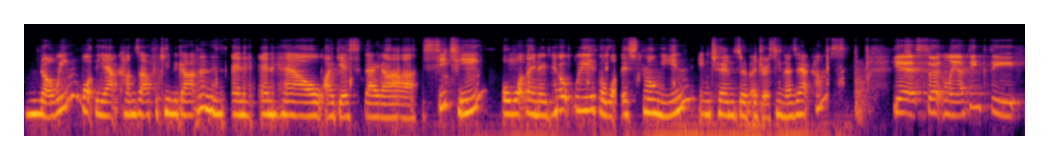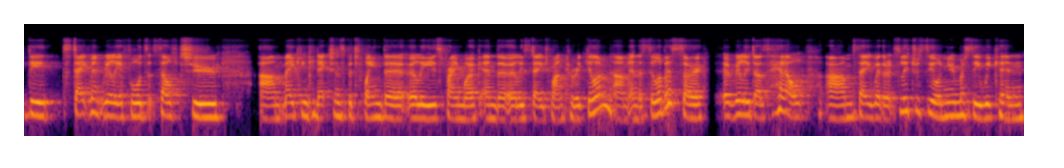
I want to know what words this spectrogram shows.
knowing what the outcomes are for kindergarten and, and, and how I guess they are sitting or what they need help with or what they're strong in in terms of addressing those outcomes? Yeah, certainly. I think the the statement really affords itself to um, making connections between the early years framework and the early stage one curriculum um, and the syllabus. So it really does help. Um, say whether it's literacy or numeracy, we can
